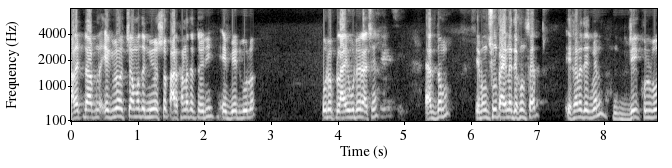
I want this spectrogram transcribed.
আরেকটা আপনার এগুলো হচ্ছে আমাদের নিজস্ব কারখানাতে তৈরি, এই বেডগুলো পুরো প্লাইউডের আছে। একদম। এবং শুধু তাই না, দেখুন স্যার এখানে দেখবেন, যেই খুলবো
